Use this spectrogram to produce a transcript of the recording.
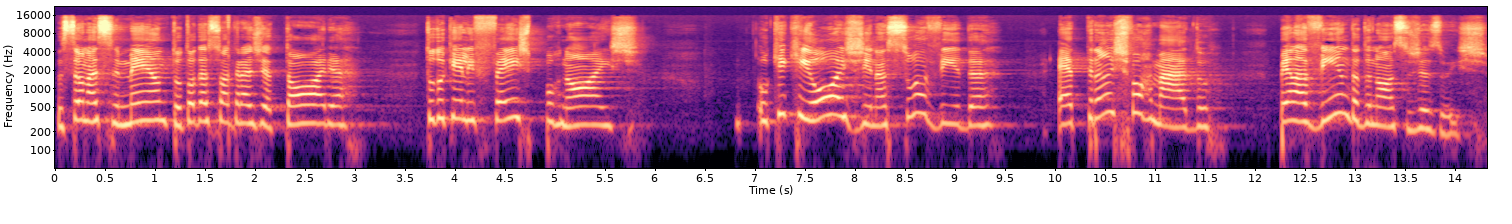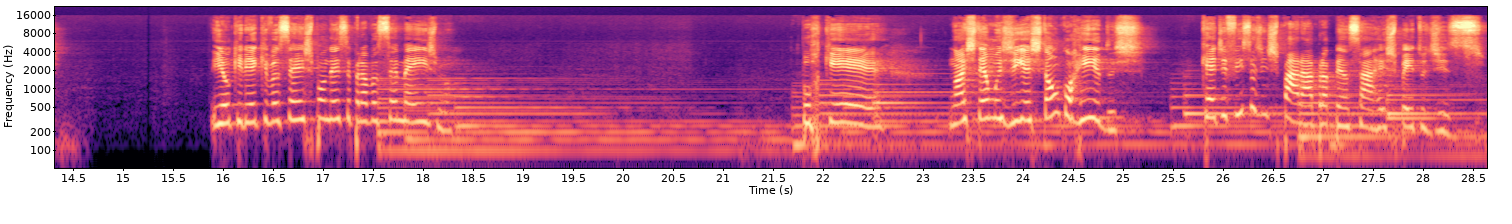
o seu nascimento, toda a sua trajetória, tudo que ele fez por nós, o que que hoje na sua vida é transformado pela vinda do nosso Jesus? E eu queria que você respondesse para você mesmo. Porque nós temos dias tão corridos que é difícil a gente parar para pensar a respeito disso.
